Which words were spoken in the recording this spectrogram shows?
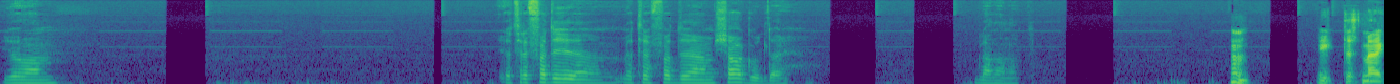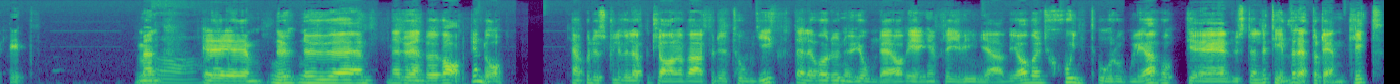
Jag, jag träffade, jag träffade um, Shagul där. Bland annat. Mm. Ytterst märkligt. Men ja. eh, nu, nu eh, när du ändå är vaken då. Kanske du skulle vilja förklara varför du tog gift eller vad du nu gjorde av egen fri vilja. Vi har varit skitoroliga och eh, du ställde till det rätt ordentligt.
